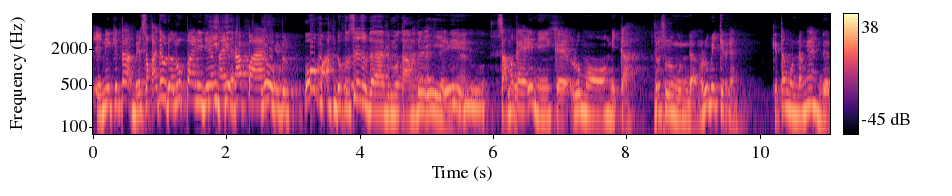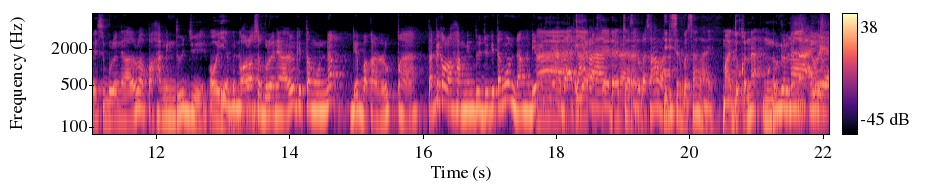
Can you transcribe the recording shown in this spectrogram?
ini kita besok aja udah lupa nih dia tayang kapan Loh, gitu. Oh, ma- dokter Strange sudah mau tampil iya. Iya. Sama kayak ini, kayak lu mau nikah, terus lu ngundang, lu mikir kan? Kita ngundangnya dari sebulan yang lalu apa Hamin 7 ya? Oh iya benar. Kalau sebulan yang lalu kita ngundang, dia bakalan lupa. Tapi kalau Hamin 7 kita ngundang, dia pasti ada acara. Iya pasti ada Nah, acara. serba salah. Jadi serba salah ya. Maju kena, mundur, mundur kena. kena, Oh, iya,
